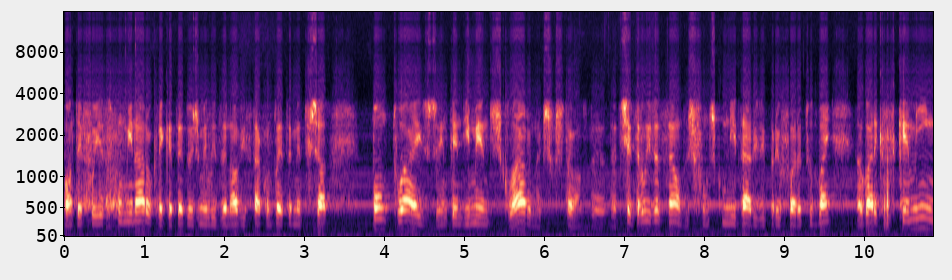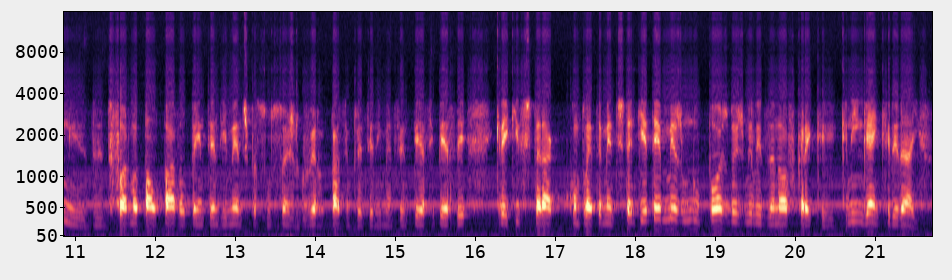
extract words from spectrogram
Ontem foi a se culminar, eu creio que até 2019 isso está completamente fechado pontuais entendimentos, claro, na questão da, da, descentralização dos fundos comunitários e por aí fora, tudo bem. Agora que se caminhe de, de, forma palpável para entendimentos, para soluções de governo que passem por entendimentos entre PS e PSD, creio que isso estará completamente distante e até mesmo no pós-2019, creio que, que ninguém quererá isso.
